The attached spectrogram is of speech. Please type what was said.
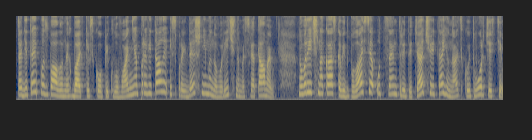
та дітей, позбавлених батьківського піклування, привітали із прийдешніми новорічними святами. Новорічна казка відбулася у центрі дитячої та юнацької творчості.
